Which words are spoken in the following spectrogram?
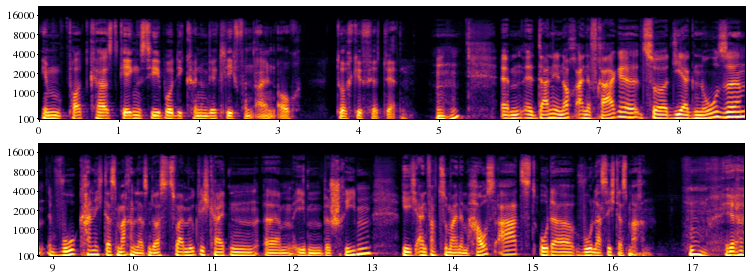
im Podcast gegen SIBO, die können wirklich von allen auch durchgeführt werden. Mhm. Ähm, äh, Daniel, noch eine Frage zur Diagnose. Wo kann ich das machen lassen? Du hast zwei Möglichkeiten ähm, eben beschrieben. Gehe ich einfach zu meinem Hausarzt oder wo lasse ich das machen? Hm, ja,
